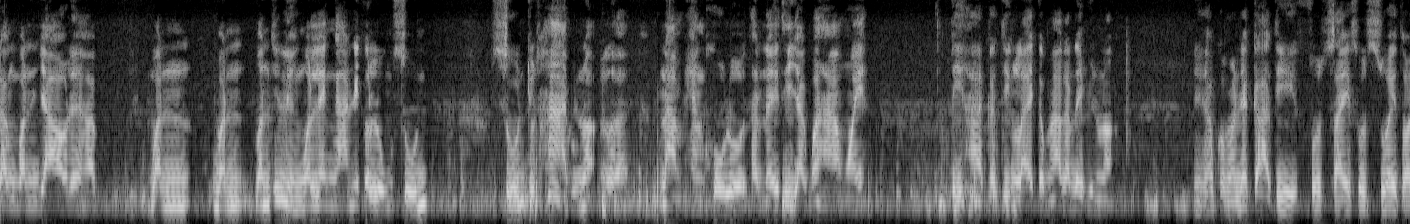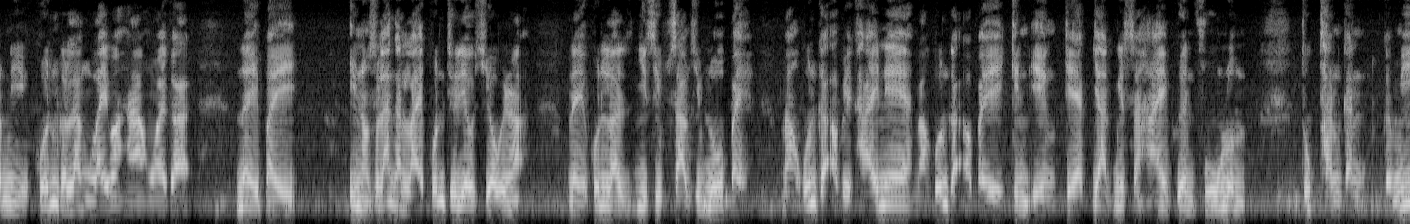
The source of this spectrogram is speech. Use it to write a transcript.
กลางวันยาวเลยครับ วันวันวันที่หนึ่งวันแรงงานนี่ก็ลงศูนย์ศูนย์จุดห้าพี่เนาะเออน้ำแห่งโคโลท่านใดที่อยากมาหาหอยที่หากระทิงไร้กับมากันได้พี่เนาะนี่ครับกับบรรยากาศที่สดใสสดสวยตอนนี้คนกำลังไหลมาหาหอยกะได้ไป อีน้องสลังกันหลายคนทีเดียวเชียวพี่นะในคนละยี่สิบสามสิบโลไป บางคนก็เอาไปขายแน่บางคนก็เอาไปกินเอง แจกญาติมิตรสหายเพื่อนฝูงร่วมทุกท่านกันก็มี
